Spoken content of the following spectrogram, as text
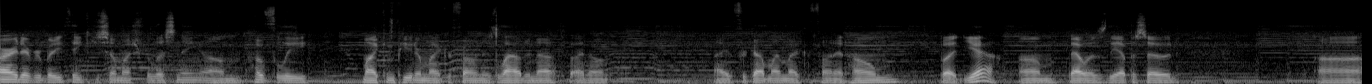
All right, everybody. Thank you so much for listening. Um, hopefully, my computer microphone is loud enough. I don't. I forgot my microphone at home, but yeah, um, that was the episode. Uh,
